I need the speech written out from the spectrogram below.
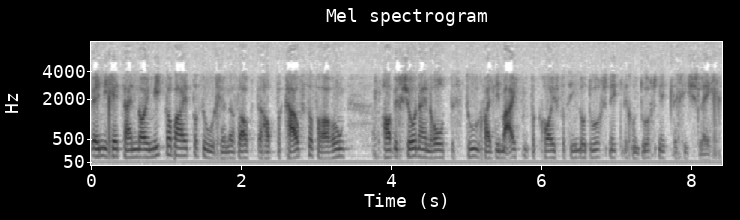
wenn ich jetzt einen neuen Mitarbeiter suche und er sagt, er hat Verkaufserfahrung, habe ich schon ein rotes Tuch, weil die meisten Verkäufer sind nur durchschnittlich und durchschnittlich ist schlecht.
